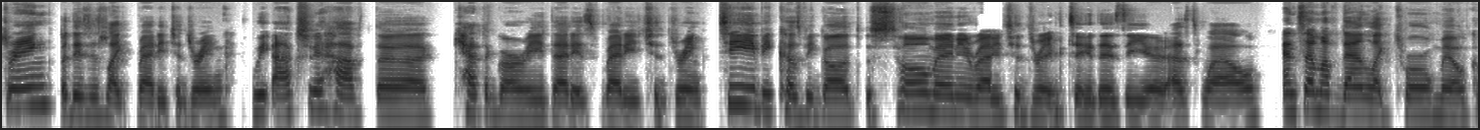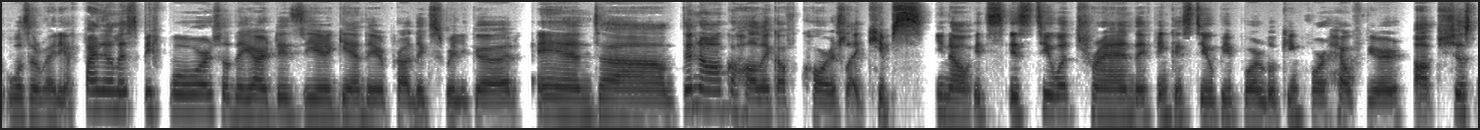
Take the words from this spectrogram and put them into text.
drink, but this is like ready to drink. We actually have the category that is ready to drink tea because we got so many ready to drink tea this year as well. And some of them, like True Milk, was already a finalist before, so they are this year again. Their product's really good, and um, the non-alcoholic, of course, like keeps you know it's it's still a trend. I think it's still people are looking for healthier options,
